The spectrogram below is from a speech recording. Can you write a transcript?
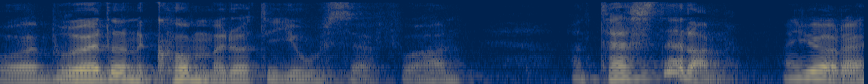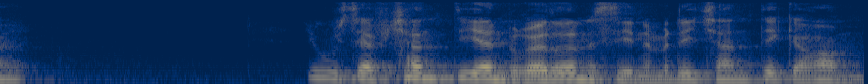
Og Brødrene kommer da til Josef, og han, han tester dem. Han gjør det. Josef kjente igjen brødrene sine, men de kjente ikke ham.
